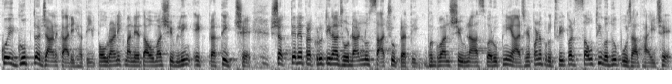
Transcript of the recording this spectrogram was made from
કોઈ ગુપ્ત જાણકારી હતી. પૌરાણિક માન્યતાઓમાં શિવલિંગ એક પ્રતીક છે. શક્તિ અને પ્રકૃતિના જોડાણનું સાચું પ્રતીક. ભગવાન શિવના સ્વરૂપની આજે પણ પૃથ્વી પર સૌથી વધુ પૂજા થાય છે.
